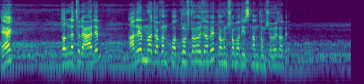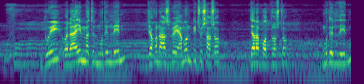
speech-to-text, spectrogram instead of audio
এক, দল্লাতুল আলেম। আলেমরা যখন পথভ্রষ্ট হয়ে যাবে, তখন সমাজে ইসলাম ধ্বংস হয়ে যাবে। দুই ওয়ালাইমাতুল মুদিল্লিন। যখন আসবে এমন কিছু শাসক যারা পথভ্রষ্ট, মুদিল্লিন,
